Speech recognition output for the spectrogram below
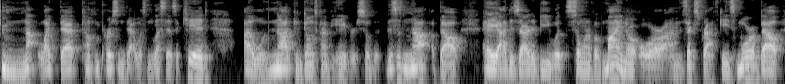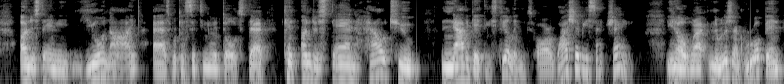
do not like that. Come from a person that was molested as a kid. I will not condone this kind of behavior. So th- this is not about, hey, I desire to be with someone of a minor or I'm sex trafficking. It's more about understanding you and I as we're consenting adults that can understand how to navigate these feelings or why should I be shame? You know, when I in the religion I grew up in,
